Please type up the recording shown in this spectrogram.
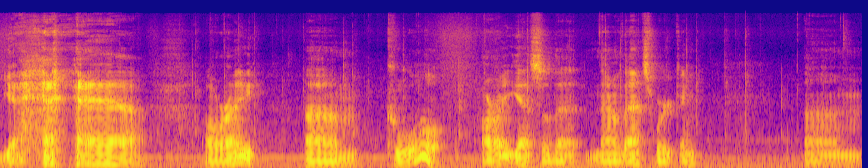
Yeah. Alright. Um, cool. Alright, yeah, so that now that's working. Um,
